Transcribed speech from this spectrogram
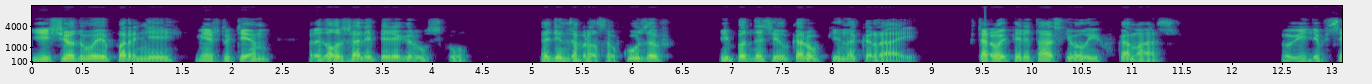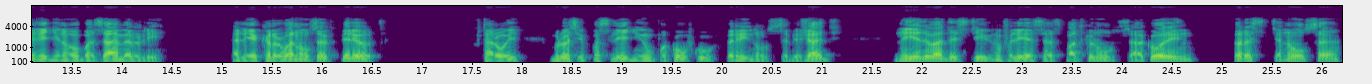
Еще двое парней, между тем, продолжали перегрузку. Один забрался в кузов и подносил коробки на край, второй перетаскивал их в КАМАЗ. Увидев середину, оба замерли. Олег рванулся вперед. Второй, бросив последнюю упаковку, ринулся бежать, но едва достигнув леса, споткнулся о корень, растянулся,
